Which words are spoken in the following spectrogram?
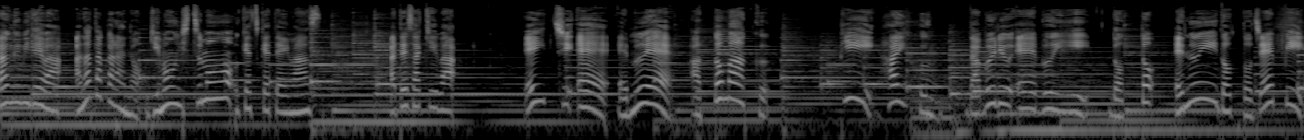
番組ではあなたからの疑問質問を受け付けています。宛先は hama アットマーク p-wave.ne.jp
